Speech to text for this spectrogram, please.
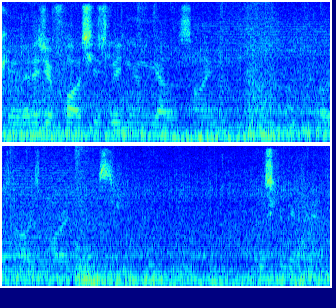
Okay, that is your fault. She's leaning on the other side. Those noise more ideas. This can be bad.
